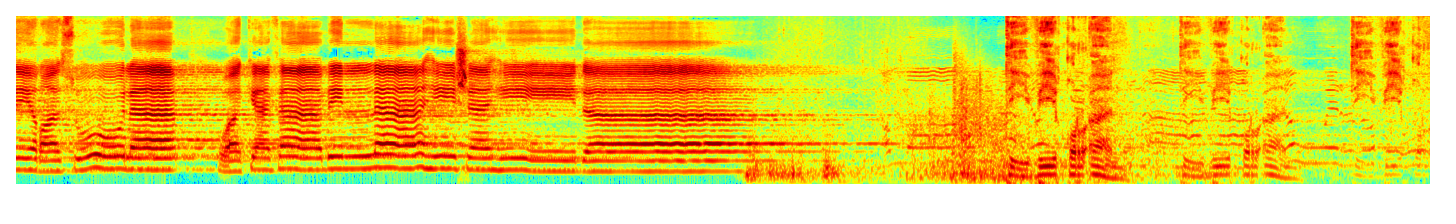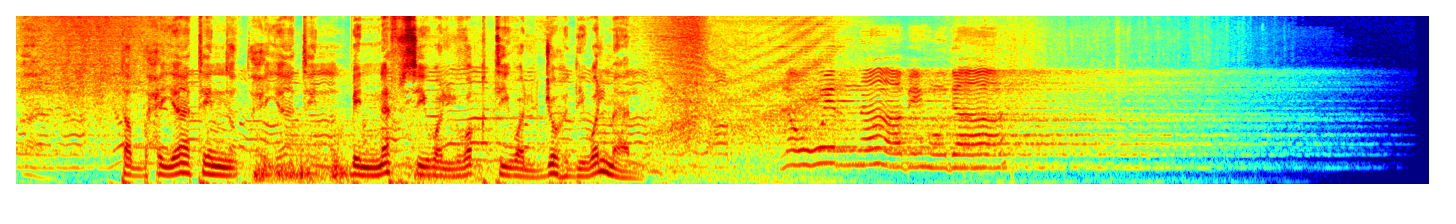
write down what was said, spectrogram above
رسولا وكفى بالله شهيدا. تي في قرآن تي في قرآن تي في قرآن. تضحيات تضحيات بالنفس والوقت والجهد والمال.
